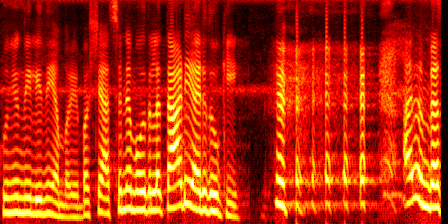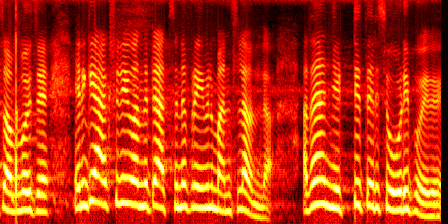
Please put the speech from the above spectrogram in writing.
കുഞ്ഞു നീലി എന്ന് ഞാൻ പറയും. പക്ഷേ അച്ഛന്റെ മുഖത്തുള്ള താടി ആര് തൂക്കി? അതെന്താ സംഭവിച്ചത് എനിക്ക് ആക്ച്വലി വന്നിട്ട് അച്ഛന്റെ ഫ്രെയിമിൽ മനസ്സിലാവുന്നില്ല. അതാണ് ഞാൻ ഞെട്ടിത്തെറിച്ച് ഓടിപ്പോയത്.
